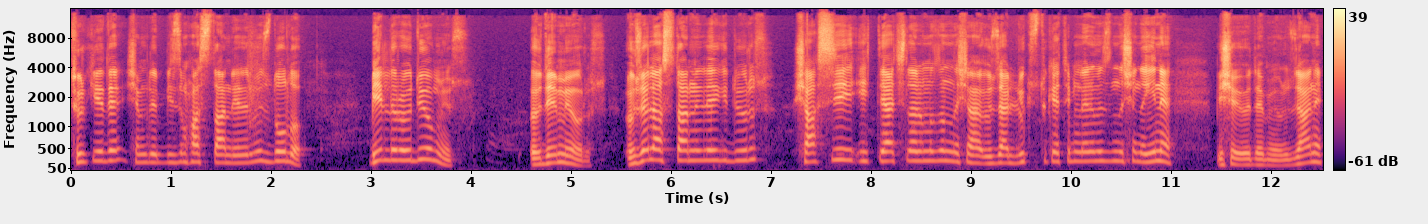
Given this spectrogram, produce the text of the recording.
Türkiye'de şimdi bizim hastanelerimiz dolu. 1 lira ödüyor muyuz? Ödemiyoruz. Özel hastanelere gidiyoruz. Şahsi ihtiyaçlarımızın dışında, özel lüks tüketimlerimizin dışında yine bir şey ödemiyoruz. Yani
